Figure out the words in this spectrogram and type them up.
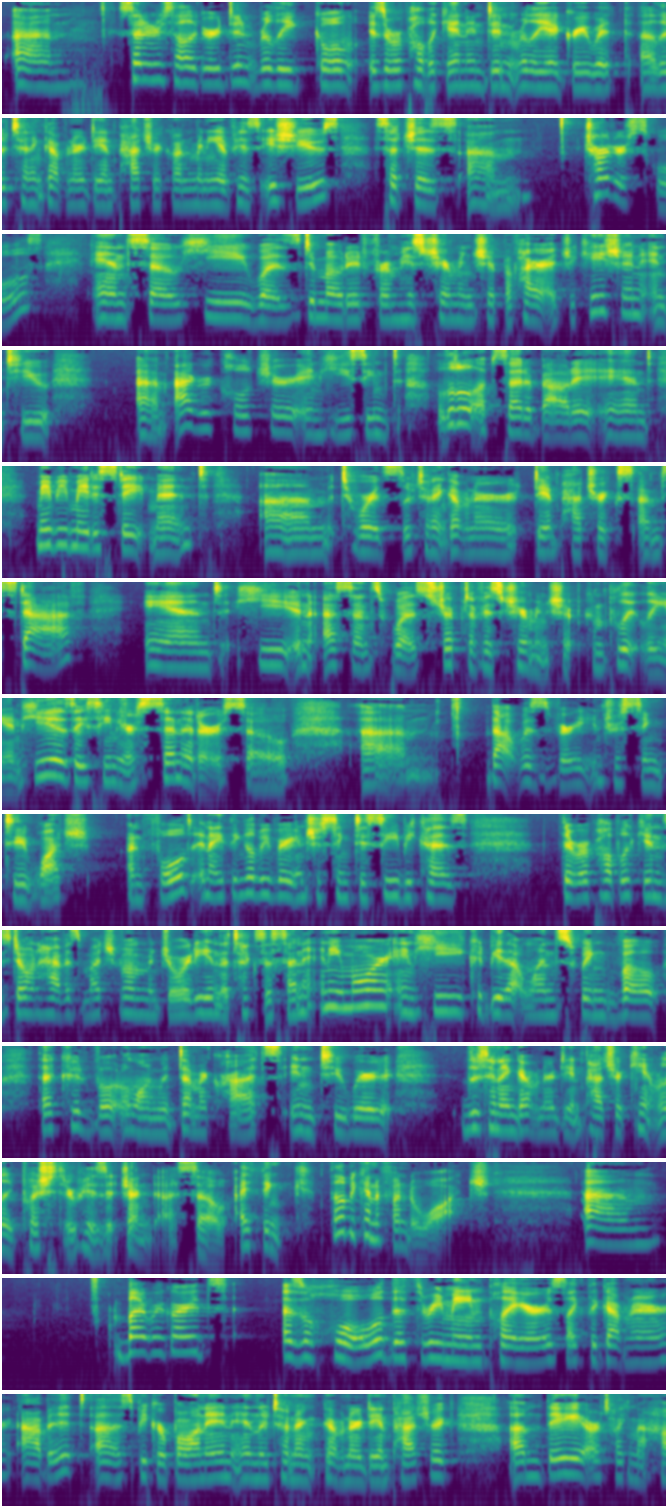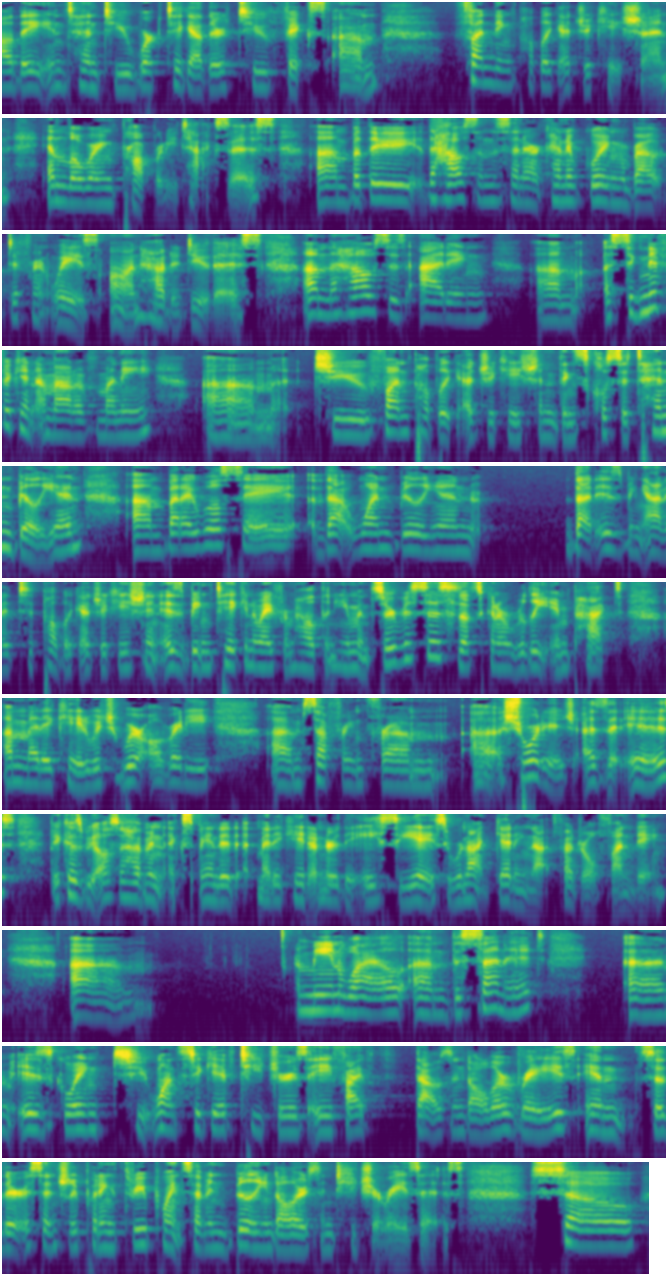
Um, Senator Seliger didn't really go, is a Republican and didn't really agree with uh, Lieutenant Governor Dan Patrick on many of his issues, such as um, charter schools. And so he was demoted from his chairmanship of higher education into um, agriculture, and he seemed a little upset about it and maybe made a statement um, towards Lieutenant Governor Dan Patrick's um, staff. And he, in essence, was stripped of his chairmanship completely. And he is a senior senator. So um, that was very interesting to watch unfold. And I think it'll be very interesting to see because the Republicans don't have as much of a majority in the Texas Senate anymore, and he could be that one swing vote that could vote along with Democrats into where Lieutenant Governor Dan Patrick can't really push through his agenda. So I think that'll be kind of fun to watch. Um, but regards as a whole, the three main players, like the Governor Abbott, uh, Speaker Bonnen, and Lieutenant Governor Dan Patrick, um, they are talking about how they intend to work together to fix um, funding public education and lowering property taxes. Um, but they, the House and the Senate are kind of going about different ways on how to do this. Um, the House is adding um, a significant amount of money um, to fund public education, things close to 10 billion. Um, but I will say that 1 billion that is being added to public education is being taken away from health and human services. So that's going to really impact um, Medicaid, which we're already um, suffering from a shortage as it is, because we also haven't expanded Medicaid under the ACA, so we're not getting that federal funding. Um, meanwhile, um, the Senate um, is going to wants to give teachers a five thousand dollar raise, and so they're essentially putting three point seven billion dollars in teacher raises. So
